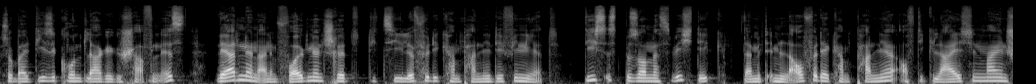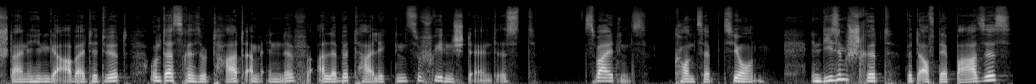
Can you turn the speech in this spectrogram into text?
Sobald diese Grundlage geschaffen ist, werden in einem folgenden Schritt die Ziele für die Kampagne definiert. Dies ist besonders wichtig, damit im Laufe der Kampagne auf die gleichen Meilensteine hingearbeitet wird und das Resultat am Ende für alle Beteiligten zufriedenstellend ist. Zweitens. Konzeption. In diesem Schritt wird auf der Basis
